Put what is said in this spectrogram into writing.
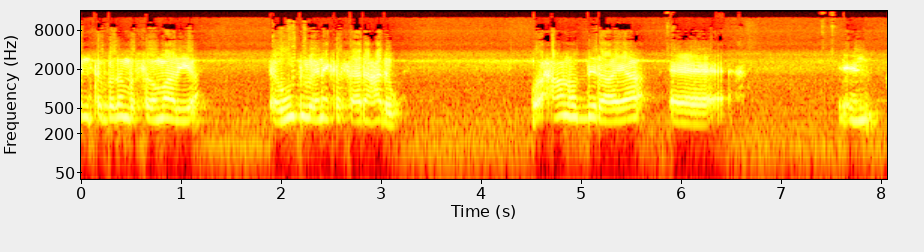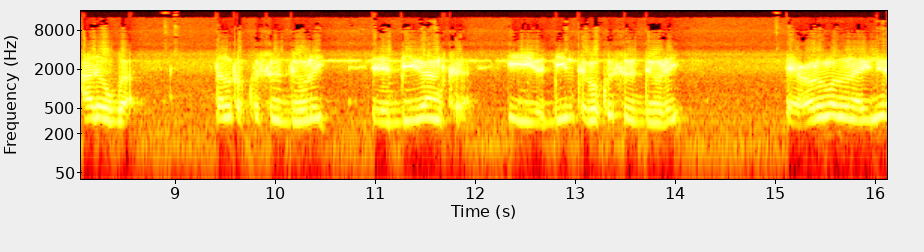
inta badanba soomaaliya awoodula inay ka saaraan cadow. Waxaan u dirayaa in cadowga dalka ku soo duulay ee deegaanka iyo diintaba ku soo duulay. Ee culimmaduna ay noo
